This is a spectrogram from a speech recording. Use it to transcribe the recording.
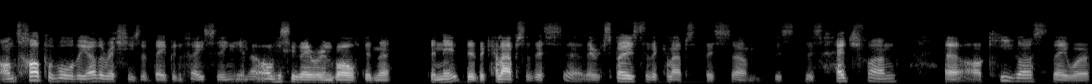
on top of all the other issues that they've been facing, you know, obviously they were involved in the the, the, the collapse of this. Uh, they're exposed to the collapse of this um, this this hedge fund, uh, Archegos. They were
